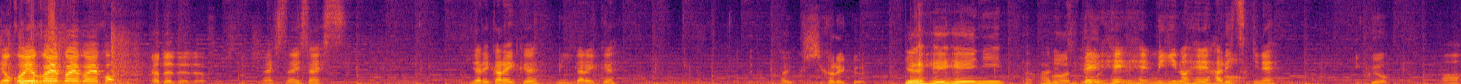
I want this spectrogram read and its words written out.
横横横横横。やったやったやった。ナイスナイスナイス。左から行く？右から行く？回復してから行くいやへへに張り付いてへるへへ右の塀張り付きね。行くよ。ああ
